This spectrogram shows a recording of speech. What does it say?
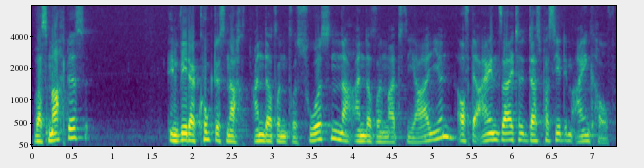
Was macht es? Entweder guckt es nach anderen Ressourcen, nach anderen Materialien. Auf der einen Seite, das passiert im Einkauf.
